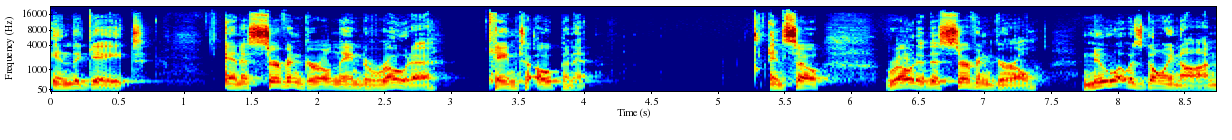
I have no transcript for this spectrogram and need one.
in the gate, and a servant girl named Rhoda came to open it. And so, Rhoda, this servant girl, knew what was going on,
